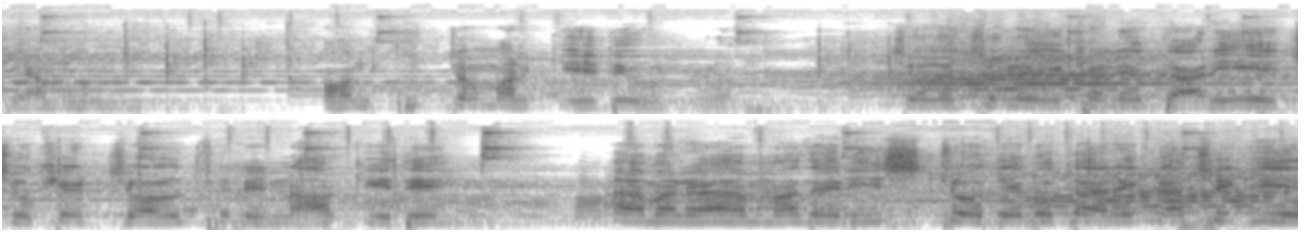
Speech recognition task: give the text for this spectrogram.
কেমন অন্তরটা আমার কেঁদে উঠল চলো চলো, এখানে দাঁড়িয়ে চোখের জল ফেলে না কেঁদে আমরা আমাদের ইষ্ট দেবতার কাছে গিয়ে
